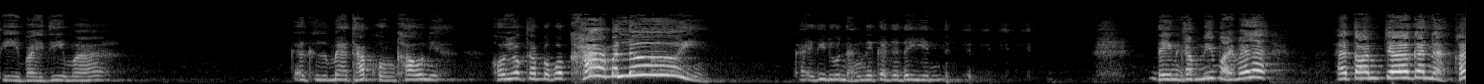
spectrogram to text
ที่ไปที่มา ก็คือแม่ทัพของเขาเนี่ยเขายกทัพบอกว่าฆ่ามันเลย ใครที่ดูหนังนี่ก็จะได้ยิน ได้ยินคำนี้บ่อยไหมล่ะตอนเจอกันน่ะเขา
